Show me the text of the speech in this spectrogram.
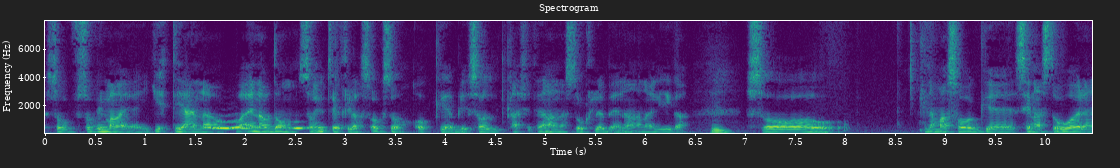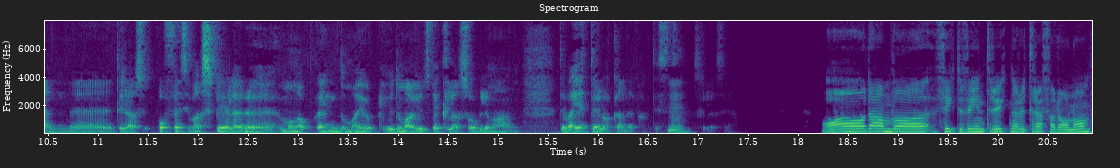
så, så vill man jättegärna vara en av dem som utvecklas också och eh, bli såld kanske till en annan stor klubb eller en annan liga. Mm. Så när man såg eh, senaste åren eh, deras offensiva spelare, hur många poäng de har gjort, hur de har utvecklats, så blev man... Det var jättelockande faktiskt. Mm. Skulle jag säga. Ja, Adam, vad fick du för intryck när du träffade honom?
